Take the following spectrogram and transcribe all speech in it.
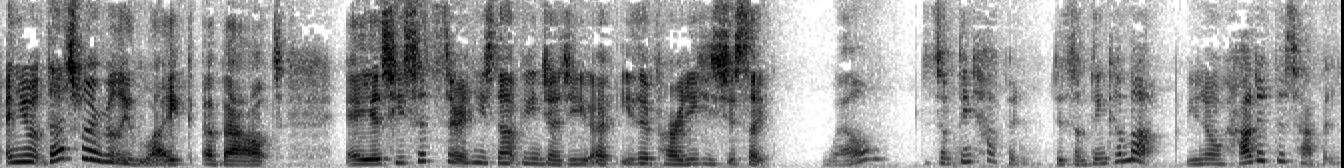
And you know, that's what I really like about A is he sits there and he's not being judgy at either party. He's just like, Well, Did something happen? Did something come up? You know, how did this happen?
